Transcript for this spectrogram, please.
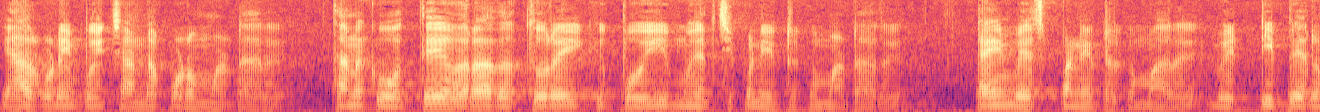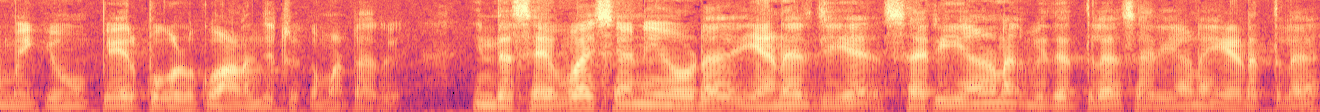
யார் கூடயும் போய் சண்டை போட மாட்டார். தனக்கு ஒத்தே வராத துறைக்கு போய் முயற்சி பண்ணிட்டு இருக்க மாட்டார். டைம் வேஸ்ட் பண்ணிட்டு இருக்க வெட்டி பெருமைக்கும் பேர் புகழுக்கும் அலைஞ்சிட்டு இருக்க மாட்டார். இந்த செவ்வாய் சனியோட எனர்ஜியை சரியான விதத்தில் சரியான இடத்துல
